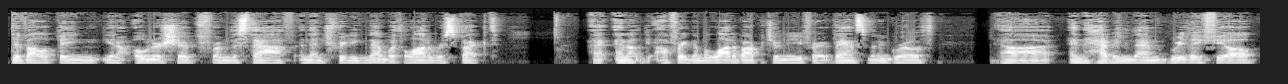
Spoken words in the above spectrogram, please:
developing you know ownership from the staff and then treating them with a lot of respect and offering them a lot of opportunity for advancement and growth uh, and having them really feel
